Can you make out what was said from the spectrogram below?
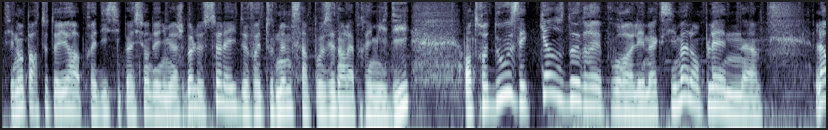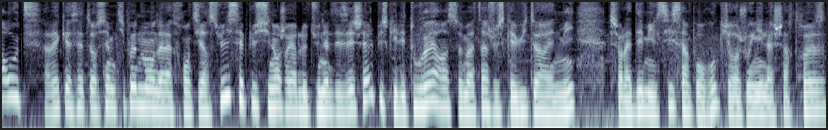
Sinon, partout ailleurs, après dissipation des nuages bas, le soleil devrait tout de même s'imposer dans l'après-midi. Entre 12 et 15 degrés pour les maximales en pleine. La route, avec à cette heure-ci un petit peu de monde à la frontière suisse. Et puis sinon, je regarde le tunnel des échelles, puisqu'il est ouvert hein, ce matin jusqu'à 8h30 sur la D1006 hein, pour vous qui rejoignez la Chartreuse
